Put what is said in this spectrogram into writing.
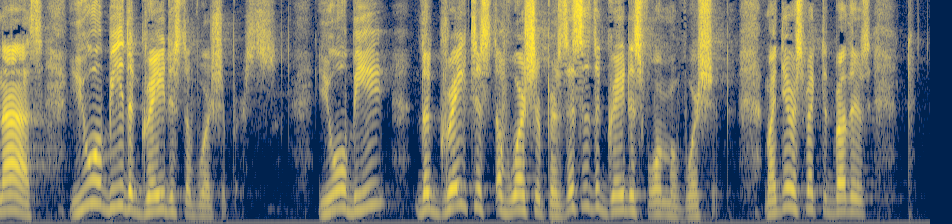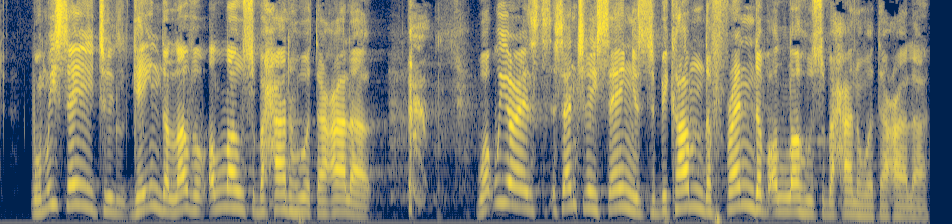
nas. You will be the greatest of worshippers. You will be the greatest of worshippers. This is the greatest form of worship. My dear respected brothers, when we say to gain the love of Allah subhanahu wa ta'ala, what we are essentially saying is to become the friend of Allah subhanahu wa ta'ala,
